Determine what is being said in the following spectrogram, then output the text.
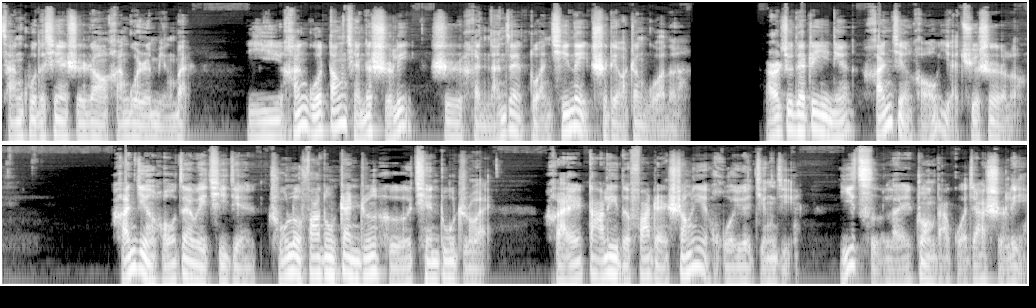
残酷的现实让韩国人明白，以韩国当前的实力是很难在短期内吃掉郑国的。而就在这一年，韩景侯也去世了。韩景侯在位期间，除了发动战争和迁都之外，还大力的发展商业，活跃经济，以此来壮大国家实力。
